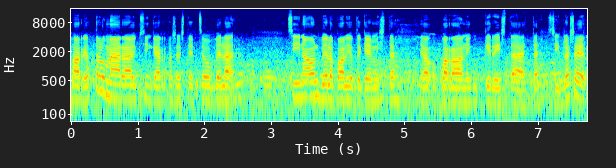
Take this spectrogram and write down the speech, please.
harjoittelumäärää yksinkertaisesti, että se on vielä, siinä on vielä paljon tekemistä ja varaa niin kuin kiristää, että sillä, se,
